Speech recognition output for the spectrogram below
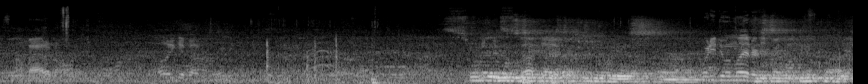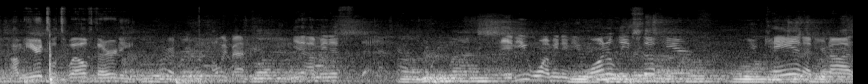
it's not bad at all. I'll let you get back to. What are you doing later? I'm here till 12:30. I'll be back. Yeah, I mean if if you want, I mean if you want to leave stuff here, you can. If you're not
